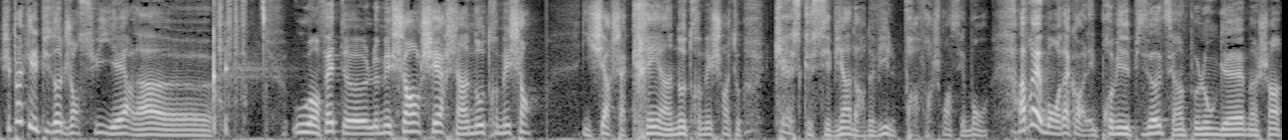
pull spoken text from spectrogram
Je sais pas quel épisode j'en suis hier, là. euh, où en fait euh, le méchant cherche un autre méchant. Il cherche à créer un autre méchant et tout. Qu'est-ce que c'est bien Daredevil? Enfin, Franchement, c'est bon. Après, bon, d'accord, les premiers épisodes, c'est un peu longuet, machin.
